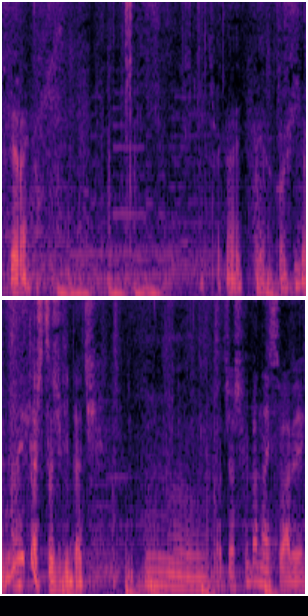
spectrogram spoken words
otwieraj to. Czekaj, jakość. No i też coś widać. Chociaż chyba najsłabiej.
